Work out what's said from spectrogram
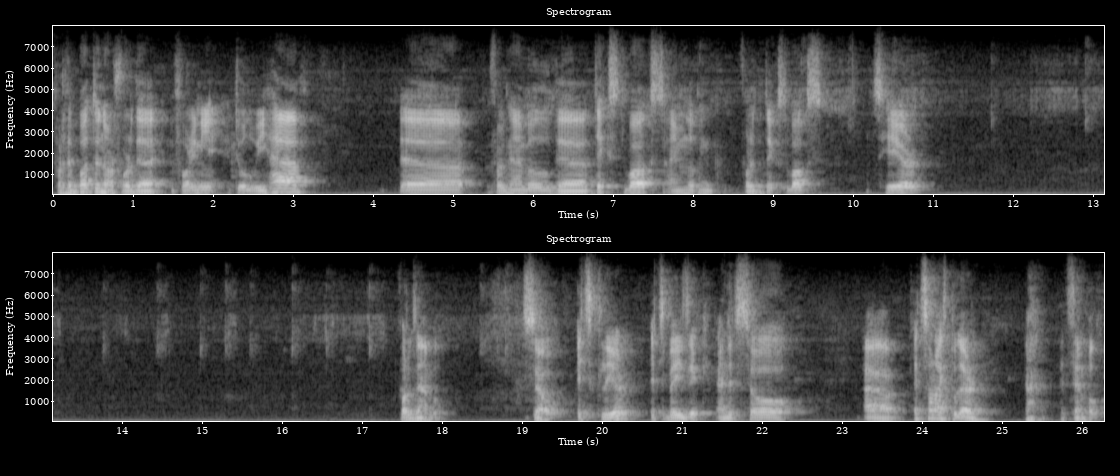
for the button or for the for any tool we have uh, for example the text box. I'm looking for the text box. It's here. For example. So it's clear it's basic and it's so uh, it's so nice to learn. It's simple.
